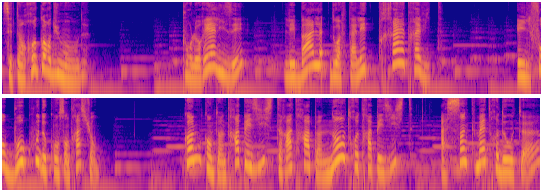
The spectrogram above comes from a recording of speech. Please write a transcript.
C'est un record du monde. Pour le réaliser, les balles doivent aller très très vite. Et il faut beaucoup de concentration. Comme quand un trapéziste rattrape un autre trapéziste à 5 mètres de hauteur,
